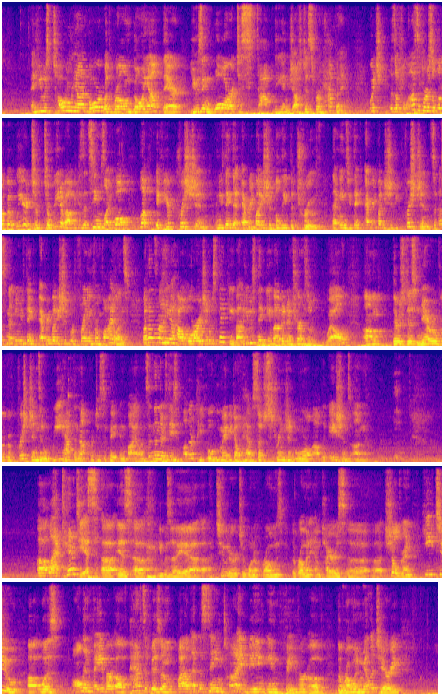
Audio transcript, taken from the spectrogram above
And he was totally on board with Rome going out there using war to stop the injustice from happening. Which, as a philosopher, is a little bit weird to, to read about because it seems like, well, look, if you're Christian and you think that everybody should believe the truth, that means you think everybody should be Christian. So doesn't that mean you think everybody should refrain from violence? But that's not how Origen was thinking about it. He was thinking about it in terms of, well, um, there's this narrow group of Christians and we have to not participate in violence. And then there's these other people who maybe don't have such stringent moral obligations on them. Uh, Lactantius uh, is uh, he was a, uh, a, tutor to one of Rome's the Roman Empire's uh, uh, children. He too was all in favor of pacifism, while at the same time being in favor of the Roman military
